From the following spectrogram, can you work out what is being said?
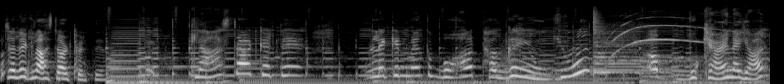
चले क्लास स्टार्ट करते हैं। क्लास स्टार्ट करते हैं? लेकिन मैं तो बहुत थक गई हूँ। क्यों? अब वो क्या है ना यार?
